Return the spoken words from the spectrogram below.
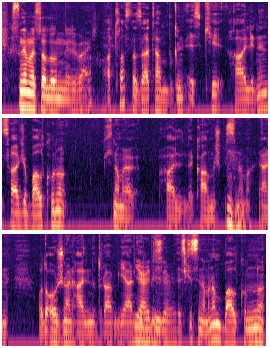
sinema salonları var. Atlas da zaten bugün eski halinin sadece balkonu sinemaya halinde kalmış bir sinema. Yani o da orijinal halinde duran bir yer değil. Yer Biz değil evet. eski sinemanın balkonunu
